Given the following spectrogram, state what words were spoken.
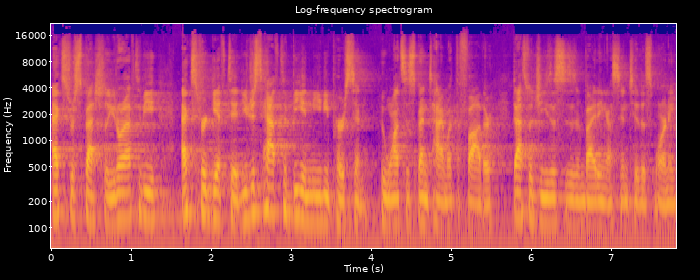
extra special. You don't have to be extra gifted. You just have to be a needy person who wants to spend time with the Father. That's what Jesus is inviting us into this morning.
